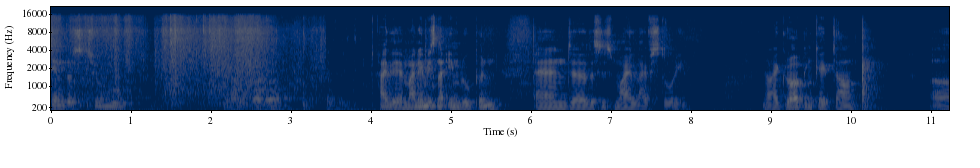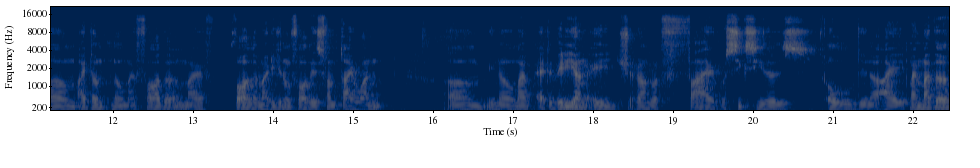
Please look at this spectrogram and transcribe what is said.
send this to. Hi there, my name is Naim Rupan, and uh, this is my life story. Now, I grew up in Cape Town. Um, I don't know my father. My father, my original father, is from Taiwan. Um, you know, my, at a very young age, around what five or six years old, you know, I my mother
